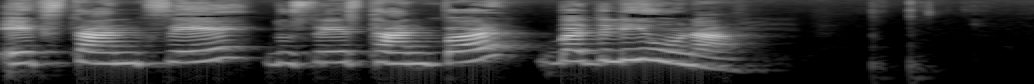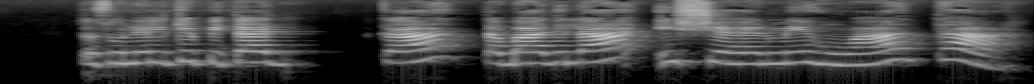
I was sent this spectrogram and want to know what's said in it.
एक स्थान से दूसरे स्थान पर बदली होना। तो सुनील के पिता का तबादला इस शहर में हुआ था।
